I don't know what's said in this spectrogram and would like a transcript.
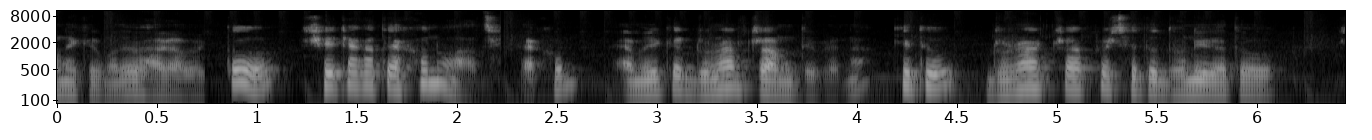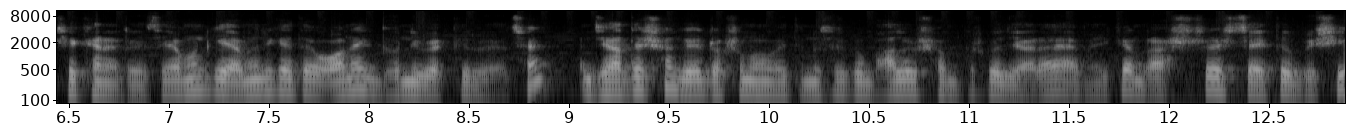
অনেকের মধ্যে ভাগাভাগি। তো সেই টাকা তো এখনও আছে। এখন আমেরিকার ডোনাল্ড ট্রাম্প দেবে না। কিন্তু ডোনাল্ড ট্রাম্পের সাথে ধনীরা তো সেখানে রয়েছে। এমনকি আমেরিকাতে অনেক ধনী ব্যক্তি রয়েছে, যাদের সঙ্গে ডক্টর মোহাম্মদ ইউনুসের খুব ভালো সম্পর্ক, যারা আমেরিকান রাষ্ট্রের চাইতেও বেশি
